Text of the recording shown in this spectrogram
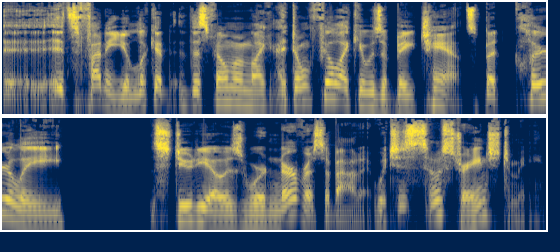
it's funny. You look at this film, I'm like, I don't feel like it was a big chance, but clearly studios were nervous about it, which is so strange to me.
